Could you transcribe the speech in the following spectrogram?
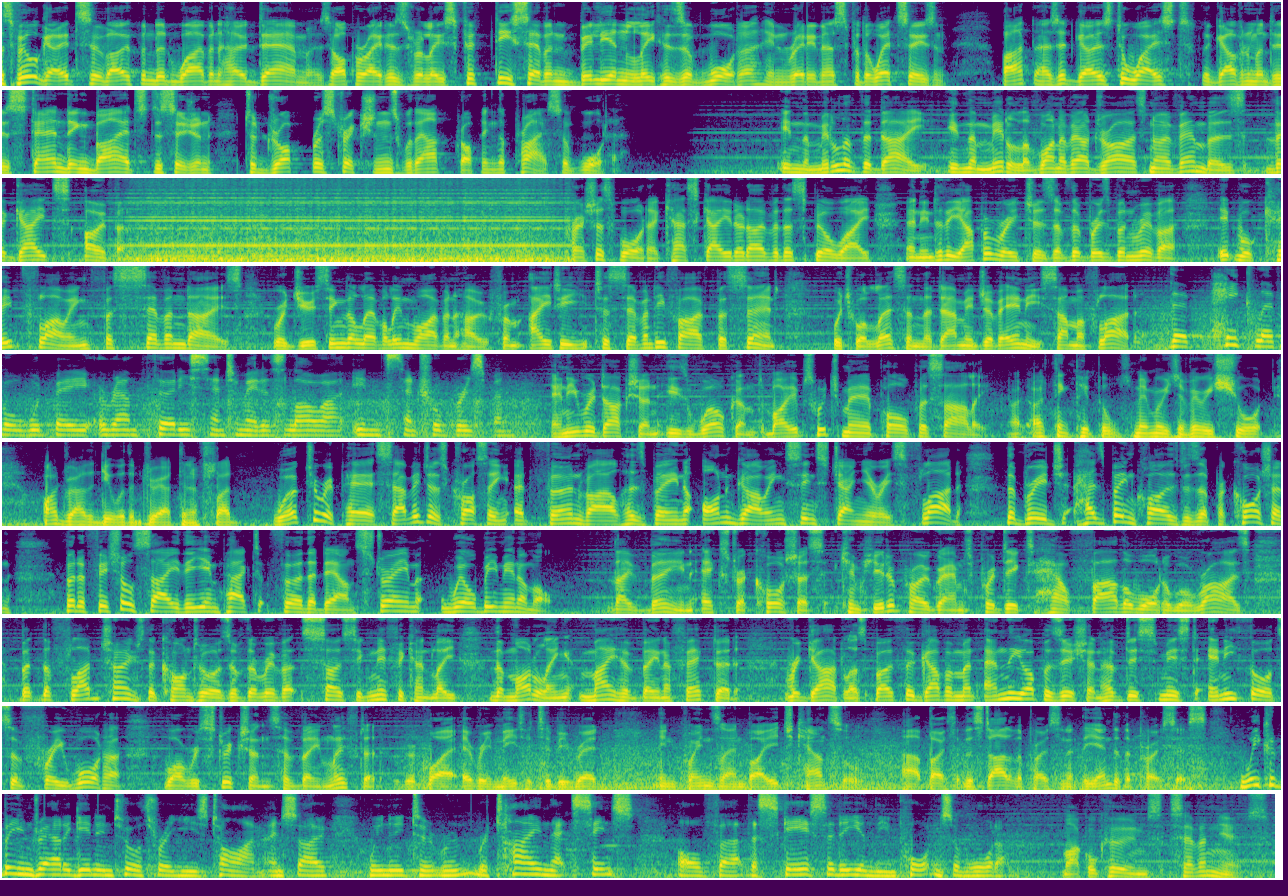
The spill gates have opened at Wivenhoe Dam as operators release 57 billion litres of water in readiness for the wet season. But as it goes to waste, the government is standing by its decision to drop restrictions without dropping the price of water. In the middle of the day, in the middle of one of our driest Novembers, the gates open. Precious water cascaded over the spillway and into the upper reaches of the Brisbane River. It will keep flowing for seven days, reducing the level in Wivenhoe from 80 to 75 per cent which will lessen the damage of any summer flood. The peak level would be around 30 centimetres lower in central Brisbane. Any reduction is welcomed by Ipswich Mayor Paul Pisasale. I, I think people's memories are very short. I'd rather deal with a drought than a flood. Work to repair Savages Crossing at Fernvale has been ongoing since January's flood. The bridge has been closed as a precaution, but officials say the impact further downstream will be minimal. They've been extra cautious. Computer programs predict how far the water will rise, but the flood changed the contours of the river so significantly the modelling may have been affected. Regardless, both the government and the opposition have dismissed any thoughts of free water while restrictions have been lifted. We require every meter to be read in Queensland by each council, uh, both at the start of the process and at the end of the process. We could be in drought again in two or three years' time, and so we need to re retain that sense of uh, the scarcity and the importance of water. Michael Coombs, 7 News.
